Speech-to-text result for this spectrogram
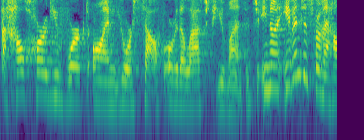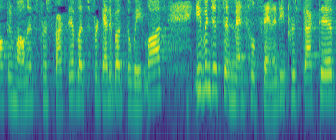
uh, how hard you've worked on yourself over the last few months. It's, you know, even just from a health and wellness perspective, let's forget about the weight loss, even just a mental sanity perspective,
